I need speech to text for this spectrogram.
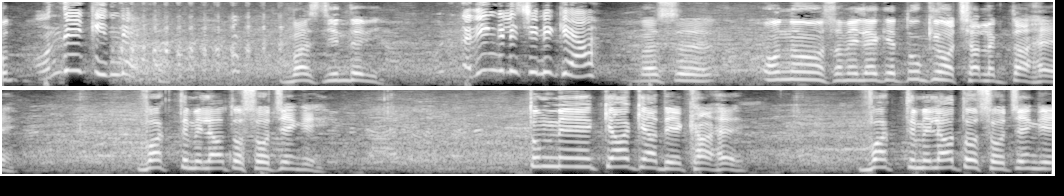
ओंदे किंदे? बस जिंदे भी इंग्लिश क्या? बस तू क्यों अच्छा लगता है? वक्त मिला तो सोचेंगे। तुमने क्या क्या देखा है? वक्त मिला तो सोचेंगे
